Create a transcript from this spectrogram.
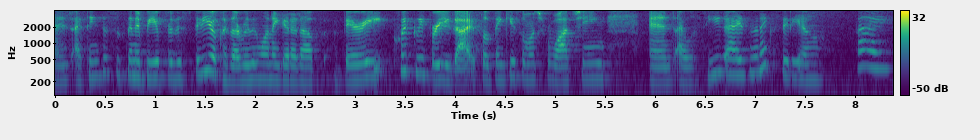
And I think this is gonna be it for this video because I really wanna get it up very quickly for you guys. So thank you so much for watching and I will see you guys in the next video. Bye.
